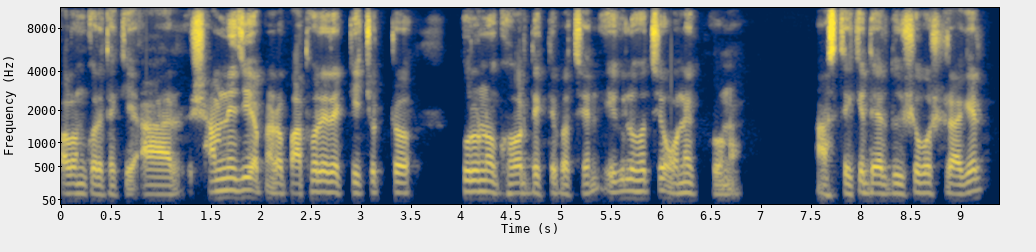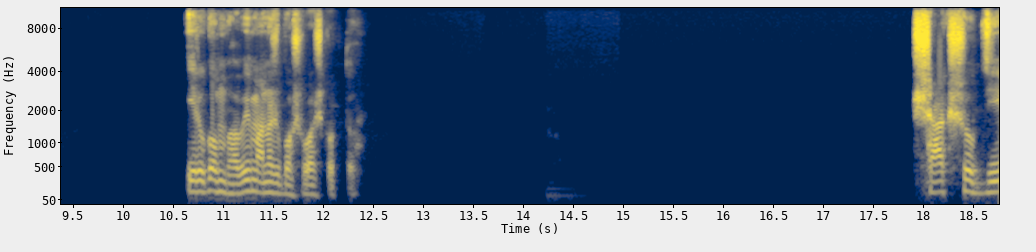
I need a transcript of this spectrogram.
পালন করে থাকে। আর সামনে যে আপনারা পাথরের একটি ছোট্ট পুরনো ঘর দেখতে পাচ্ছেন, এগুলো হচ্ছে অনেক পুরনো। আজ থেকে দেড় দুইশো বছর আগের এরকম ভাবেই মানুষ বসবাস করত। শাক সবজি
